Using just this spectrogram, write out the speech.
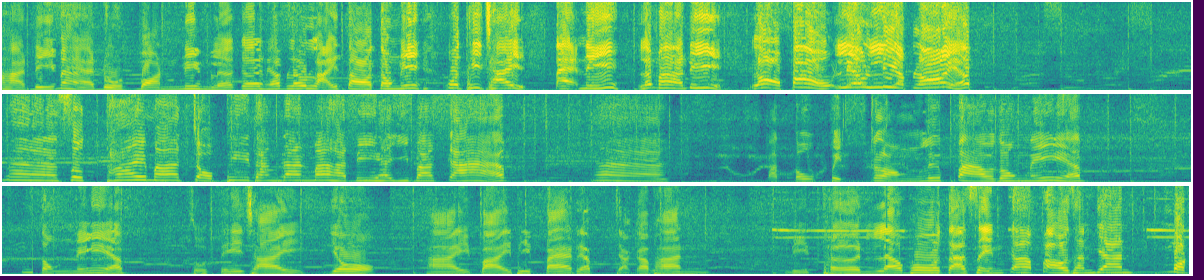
อ่าดีแม่ดูดบอลนิ่มเหลือเกินครับ แล้วไหลต่อตรงนี้วุฒิชัย แตะหนีแล้วมาดีล่อเป้าเลี้ยวเรียบร้อยครับสุดท้ายมาจบที่ทางด้านมหาดีฮายิบากาครับอ่าประตูปิดกล่องหรือเปล่าตรงนี้ครับ ตรงนี้ครับ สุทธิชัย โยกหายไปพี่แป๊ดครับจักรพันธ์รีเทิร์นแล้วโพตาเซนก็เป่าสัญญาณ หมด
